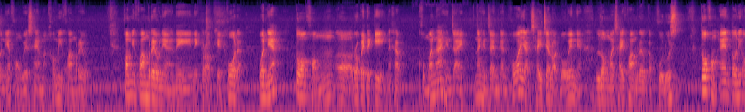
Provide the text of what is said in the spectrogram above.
วันนี้ของเวสต์แฮมอะเขามีความเร็ว พอมีความเร็วเนี่ยในในกรอบเขตโทษอะวันเนี้ยตัวของเอ่อโรเบตกีนะครับผมว่าน่าเห็นใจ น่าเห็นใจเหมือนกัน เพราะว่าอยากใช้เจอร์รอดโบเวนเนี่ยลงมาใช้ความเร็วกับคูดุส ตัวของแอนโตนิโอ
